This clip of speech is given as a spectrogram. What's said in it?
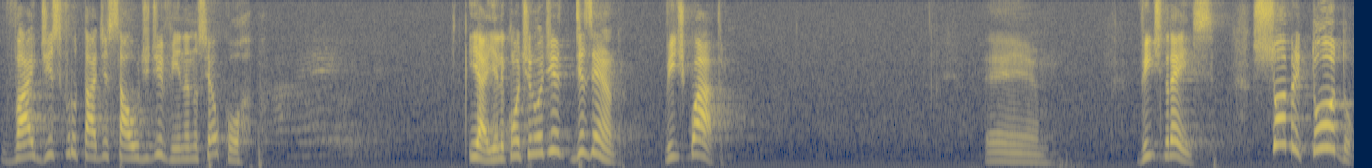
vai desfrutar de saúde divina no seu corpo. E aí ele continua de, dizendo, 24. É, 23. Sobretudo,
